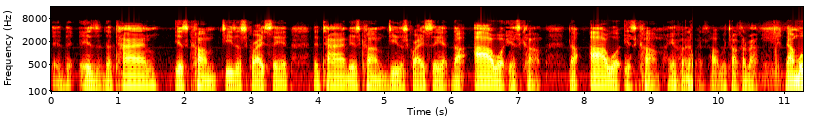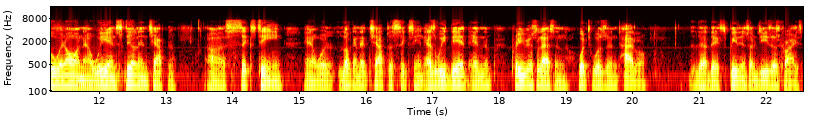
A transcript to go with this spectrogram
the is the time is come, Jesus Christ said. The time is come, Jesus Christ said. The hour is come. The hour is come. That's what we're talking about. Now, moving on. Now, we're in, still in chapter uh, 16, and we're looking at chapter 16 as we did in the previous lesson, which was entitled the, the experience of Jesus Christ.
